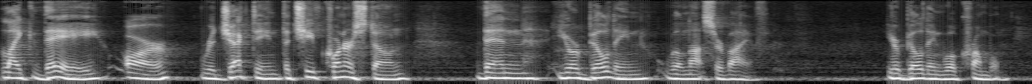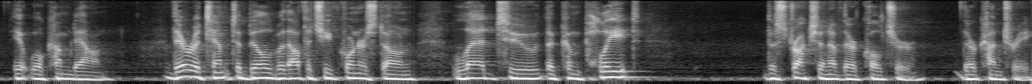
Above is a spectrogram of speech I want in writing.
like they are, rejecting the chief cornerstone, then your building will not survive. Your building will crumble, it will come down. Their attempt to build without the chief cornerstone led to the complete destruction of their culture, their country,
